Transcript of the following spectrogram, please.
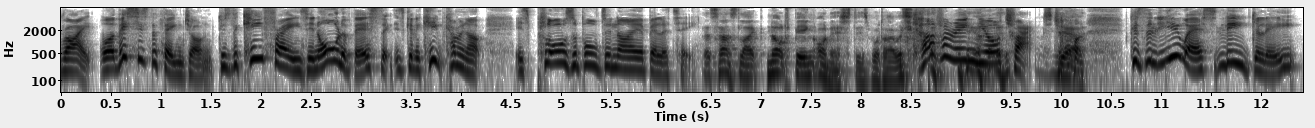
Right. Well, this is the thing, John, because the key phrase in all of this that is going to keep coming up is plausible deniability. That sounds like not being honest, is what I was Covering your tracks, John. Yeah. Because the US legally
